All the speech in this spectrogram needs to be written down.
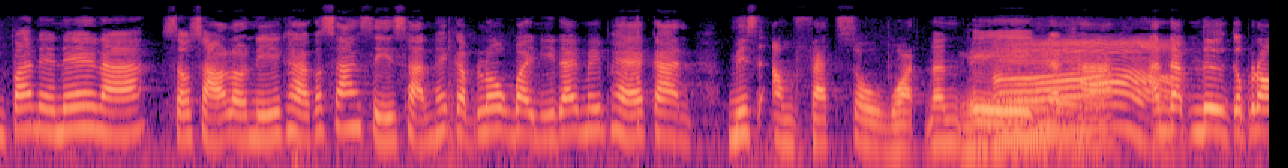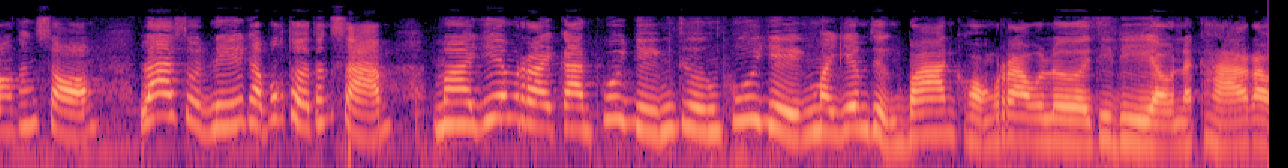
ุณป้าเนเน่นะ สาวๆ เหล่านี้ค่ะ ก็สร้างสีสันให้กับโลกใบนี้ได้ไม่แพ้กัน Miss I'm Fat So What นั่นเองนะคะ อ่า อันดับหนึ่งกับรองทั้งสองล่าสุดนี้ค่ะ พวกเธอทั้งสามมาเยี่ยมรายการผู้หญิงถึงผู้หญิงมาเยี่ยมถึงบ้านของเราเลยทีเดียวนะคะ เรา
